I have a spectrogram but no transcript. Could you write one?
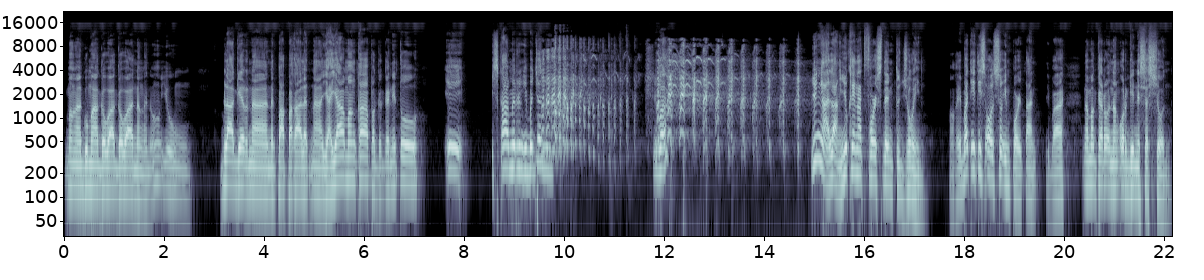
mga gumagawa-gawa ng ano, yung vlogger na nagpapakalat na yayaman ka pag ganito. Eh, scammer yung iba dyan. Eh. Diba? Yun nga lang, you cannot force them to join. Okay? But it is also important, 'di ba? na magkaroon ng organisasyon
